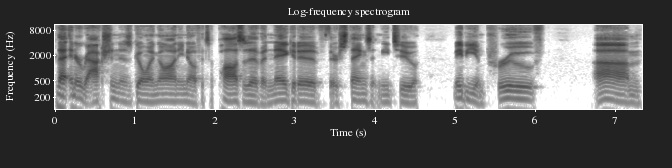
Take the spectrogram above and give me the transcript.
that interaction is going on, you know, if it's a positive, a negative, there's things that need to maybe improve. Um,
